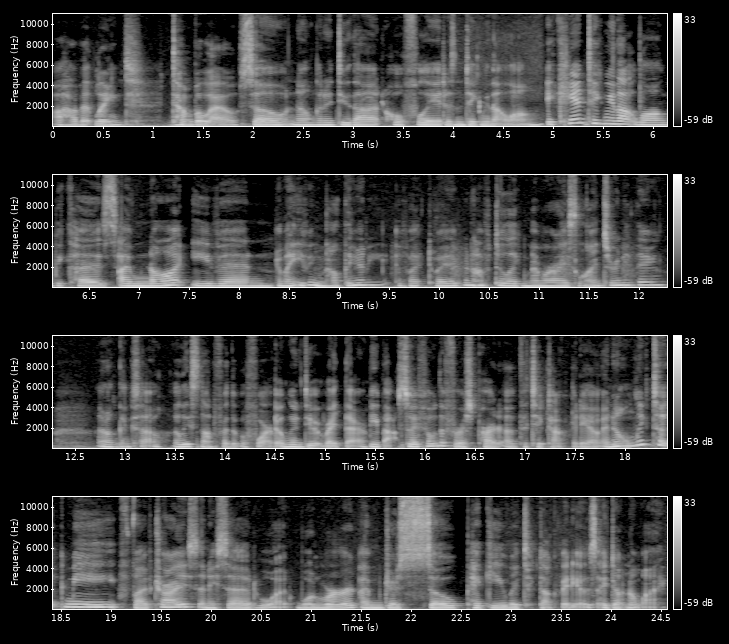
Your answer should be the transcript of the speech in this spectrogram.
I'll have it linked down below. So now I'm gonna do that. Hopefully it doesn't take me that long. It can't take me that long because I'm not even, am I even mouthing any? If I, do I even have to like memorize lines or anything? I don't think so. At least not for the before. I'm gonna do it right there. Be back. So I filmed the first part of the TikTok video and it only took me five tries and I said, what, one word? I'm just so picky with TikTok videos. I don't know why.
